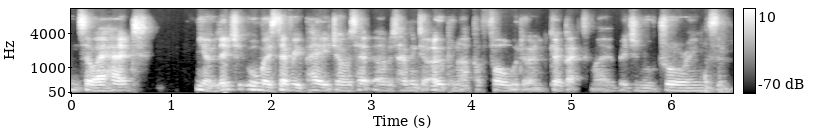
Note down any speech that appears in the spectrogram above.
and so i had you know, literally almost every page, I was ha- I was having to open up a folder and go back to my original drawings and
